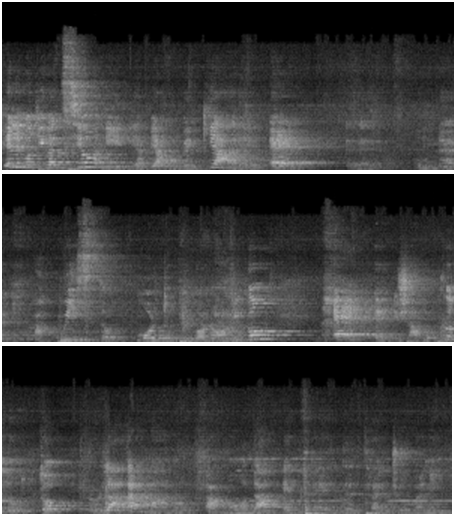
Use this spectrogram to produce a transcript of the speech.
E le motivazioni le abbiamo ben chiare, è eh, un acquisto molto più economico, è eh, diciamo, prodotto rollata a mano, fa moda, è trend tra i giovani.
